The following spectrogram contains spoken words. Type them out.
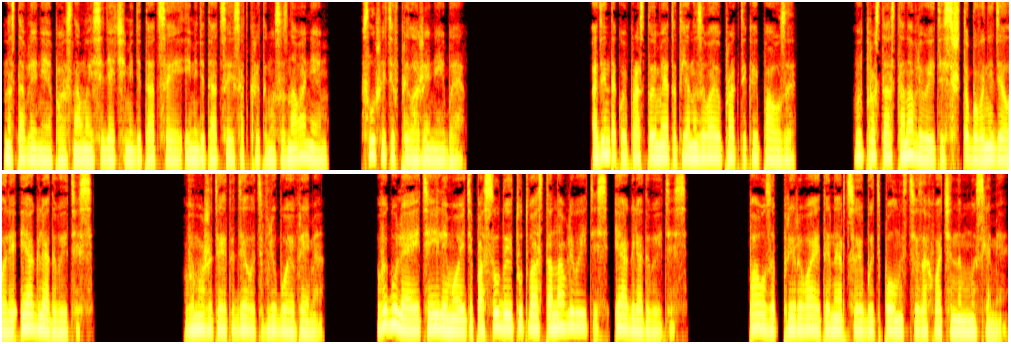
Наставления по основной сидячей медитации и медитации с открытым осознаванием слушайте в приложении «Б». Один такой простой метод я называю практикой паузы. Вы просто останавливаетесь, что бы вы ни делали, и оглядываетесь. Вы можете это делать в любое время. Вы гуляете или моете посуду, и тут вы останавливаетесь и оглядываетесь. Пауза прерывает инерцию быть полностью захваченным мыслями.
